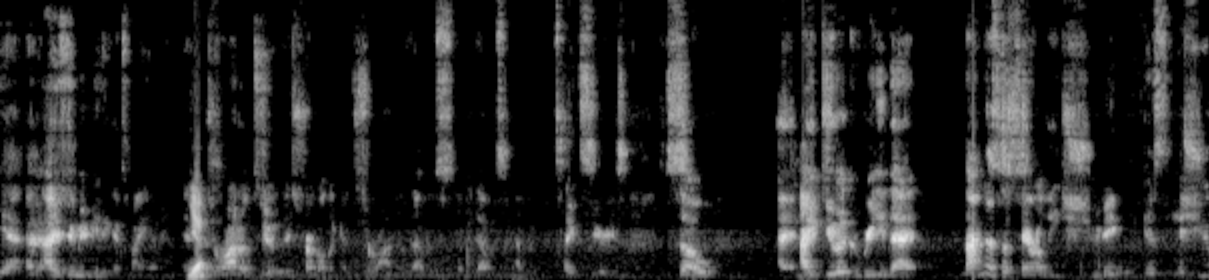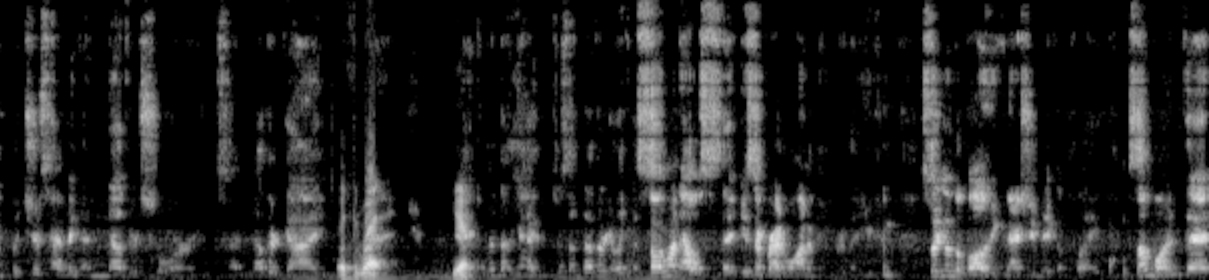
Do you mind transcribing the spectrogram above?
Yeah, I assume you mean against Miami. And yes. Toronto too. They struggled against Toronto. That was I mean, that was a series. So I, I do agree that not necessarily shooting is the issue, but just having another scorer, another guy, a threat. You, yeah. yeah, just another like someone else that isn't Brad Wanamaker that you can swing on the ball and you can actually make a play. Someone that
